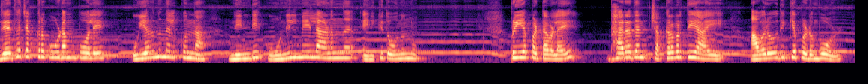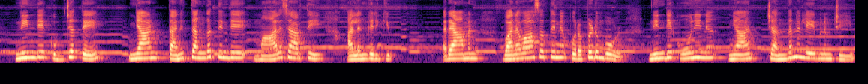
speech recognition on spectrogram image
രഥചക്രകൂടം പോലെ ഉയർന്നു നിൽക്കുന്ന നിന്റെ കൂനിൽമേലാണെന്ന് എനിക്ക് തോന്നുന്നു. പ്രിയപ്പെട്ടവളെ ഭരതൻ ചക്രവർത്തിയായി അവരോധിക്കപ്പെടുമ്പോൾ നിന്റെ കുബ്ജത്തെ ഞാൻ തനിത്തങ്കത്തിന്റെ മാല ചാർത്തി അലങ്കരിക്കും. രാമൻ വനവാസത്തിന് പുറപ്പെടുമ്പോൾ നിന്റെ കൂനിന് ഞാൻ ചന്ദനലേപനം ചെയ്യും.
